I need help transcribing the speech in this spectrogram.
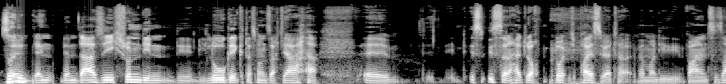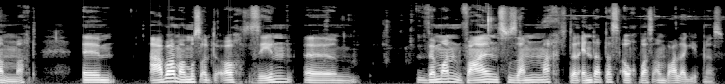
So, äh, denn, denn da sehe ich schon die, die, die, Logik, dass man sagt, ja, äh, es ist dann halt doch deutlich preiswerter, wenn man die Wahlen zusammen macht. Ähm, aber man muss halt auch sehen, ähm, wenn man Wahlen zusammen macht, dann ändert das auch was am Wahlergebnis.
